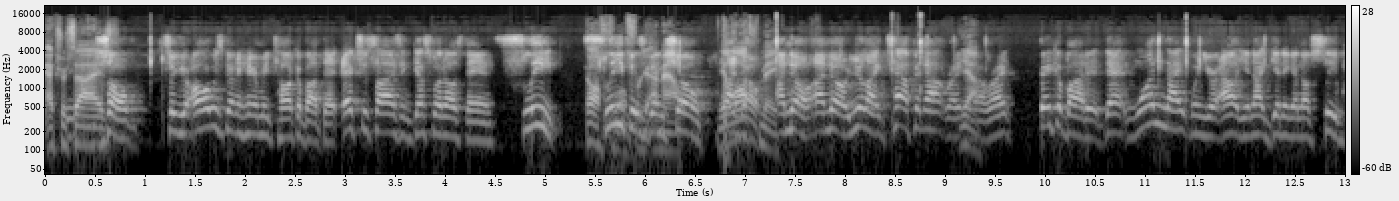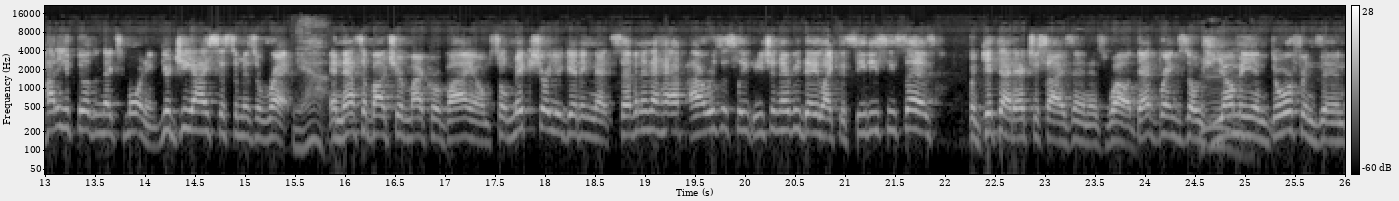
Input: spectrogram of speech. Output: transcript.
exercise. So, so you're always going to hear me talk about that exercise, and guess what else, Dan? Sleep. Oh, Sleep well, has been shown. You I know, me. I know, I know. You're like tapping out right Yeah. now, right? Think about it. That one night when you're out, you're not getting enough sleep. How do you feel the next morning? Your GI system is a wreck. Yeah. And that's about your microbiome. So make sure you're getting that seven and a half hours of sleep each and every day, like the CDC says, but get that exercise in as well. That brings those Mm. yummy endorphins in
